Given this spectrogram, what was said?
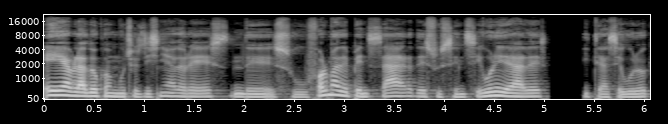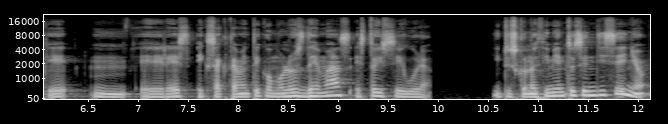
he hablado con muchos diseñadores de su forma de pensar, de sus inseguridades, y te aseguro que mm, eres exactamente como los demás, estoy segura. ¿Y tus conocimientos en diseño?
